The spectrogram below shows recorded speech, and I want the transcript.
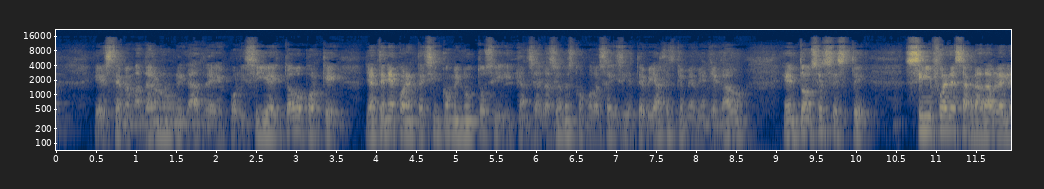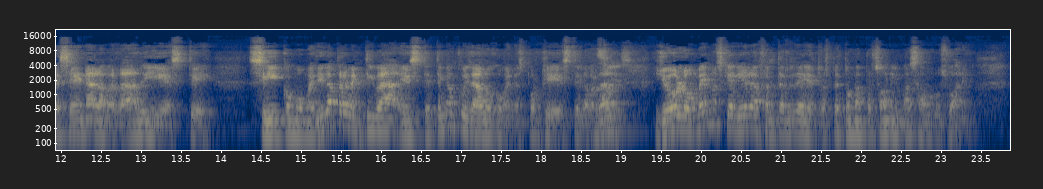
este, me mandaron una unidad de policía y todo porque ya tenía 45 minutos y cancelaciones como de 6, 7 viajes que me habían llegado. Entonces, este, sí fue desagradable la escena, la verdad, y este, sí, como medida preventiva, este, tengan cuidado, jóvenes, porque, este, la verdad, yo lo menos que haría era faltarle el respeto a una persona y más a un usuario.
